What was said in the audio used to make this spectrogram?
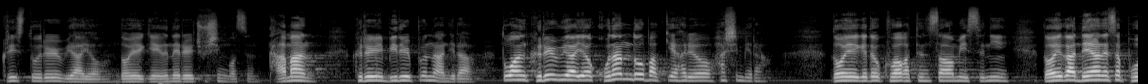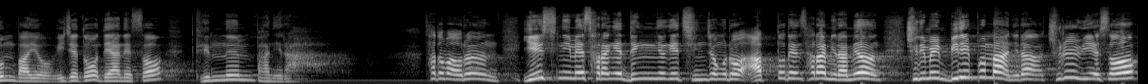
그리스도를 위하여 너에게 은혜를 주신 것은 다만 그를 믿을 뿐 아니라 또한 그를 위하여 고난도 받게 하려 하심이라. 너에게도 그와 같은 싸움이 있으니 너희가 내 안에서 본 바요 이제도 내 안에서 듣는 바니라. 사도 바울은 예수님의 사랑의 능력의 진정으로 압도된 사람이라면 주님을 믿을 뿐만 아니라 주를 위해서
